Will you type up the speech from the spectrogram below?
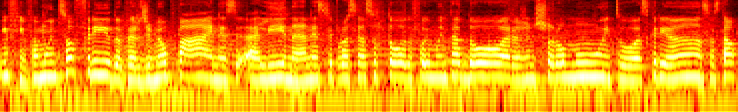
enfim, foi muito sofrido. Eu perdi meu pai nesse- ali, né, nesse processo todo. Foi muita dor, a gente chorou muito, as crianças tal.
